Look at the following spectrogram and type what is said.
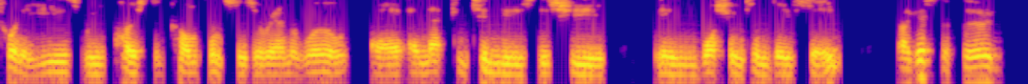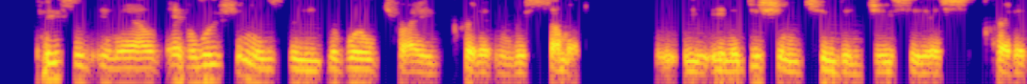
20 years, we've hosted conferences around the world, uh, and that continues this year in Washington, D.C. I guess the third piece of, in our evolution is the, the World Trade Credit and Risk Summit. In addition to the GCS Credit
